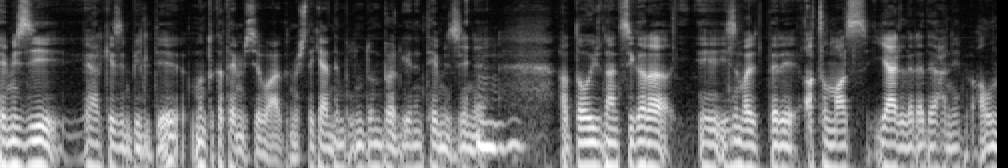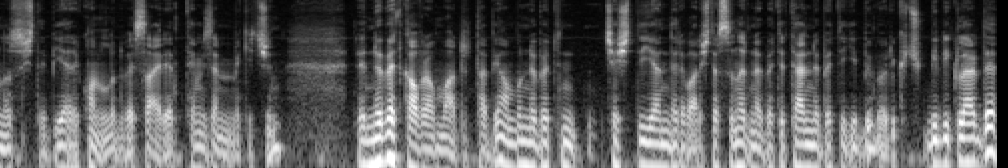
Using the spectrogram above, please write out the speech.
temizliği herkesin bildiği mıntıka temizliği vardır. İşte kendi bulunduğum bölgenin temizliğini. Hı hı. Hatta o yüzden sigara e, izmaritleri atılmaz yerlere de hani alınır işte bir yere konulur vesaire temizlememek için. E, nöbet kavramı vardır tabii ama bu nöbetin çeşitli yönleri var. İşte sınır nöbeti, tel nöbeti gibi böyle küçük birliklerde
